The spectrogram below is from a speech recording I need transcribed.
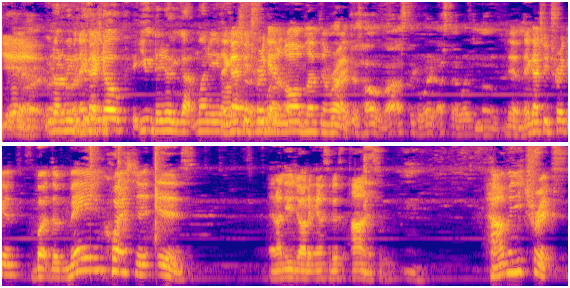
Yeah. bit. You know what I mean? When they Because got they, you- know that you, they know you got money. And they all got that. you tricking off left and Right. right. They just hoes. I, I stick away. I stay away from those. Yeah, they got you tricking. But the main question is, and I need y'all to answer this honestly. Mm. How many tricks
